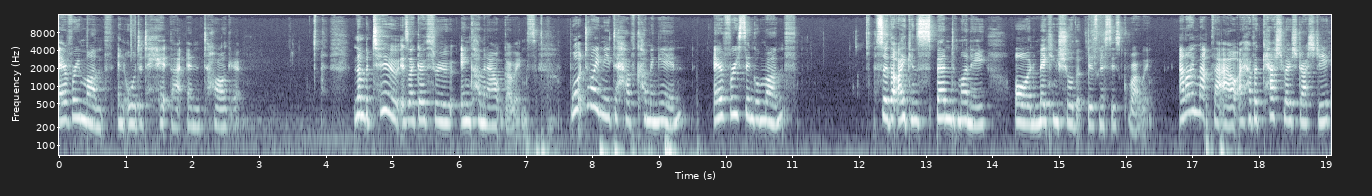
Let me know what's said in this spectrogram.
every month in order to hit that end target? Number two is I go through income and outgoings. What do I need to have coming in every single month so that I can spend money on making sure that business is growing? And I map that out. I have a cash flow strategy,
